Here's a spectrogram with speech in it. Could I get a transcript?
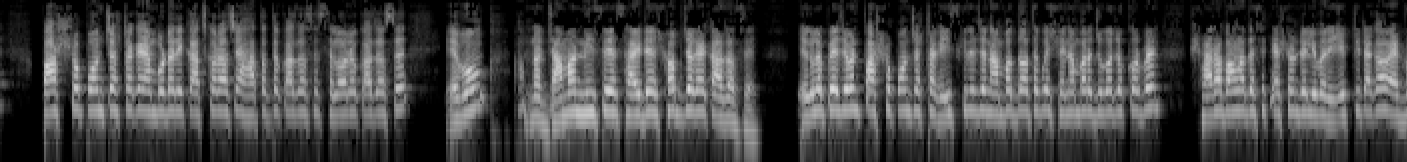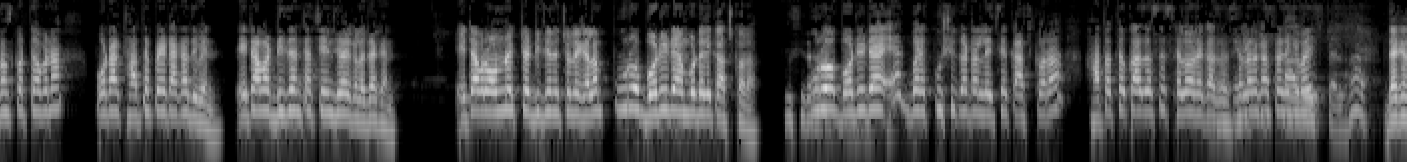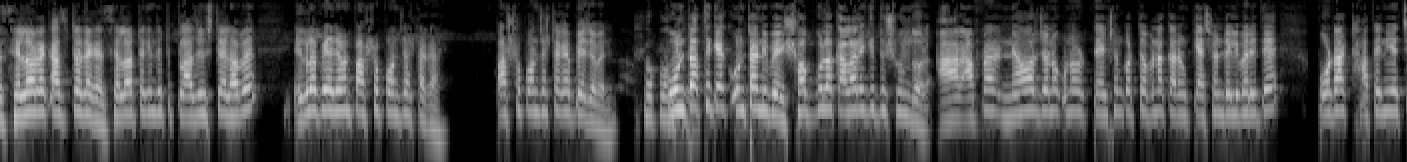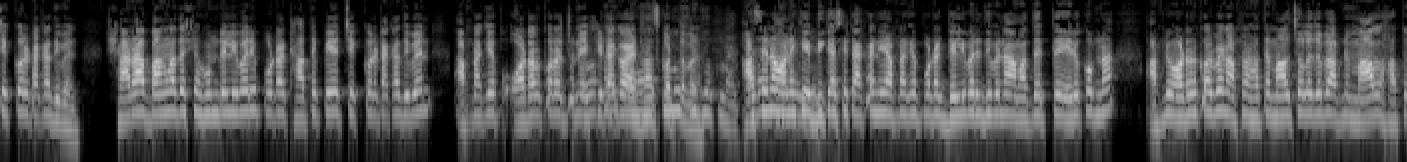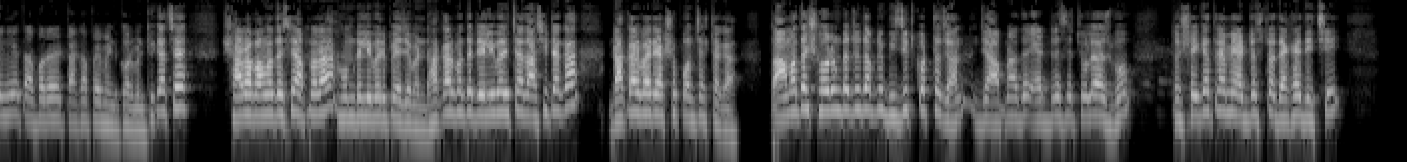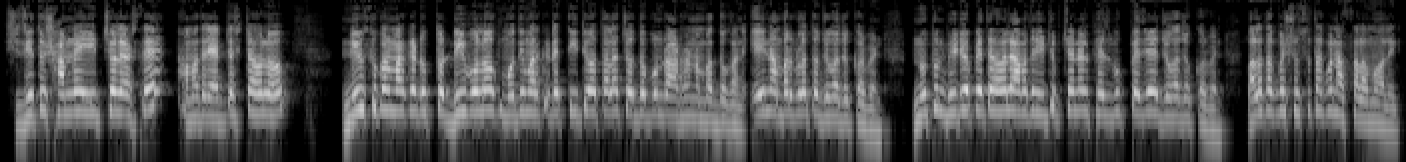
পাঁচশো পঞ্চাশ টাকা এমব্রয়ডারি কাজ করা আছে, হাতাতেও কাজ আছে, সেলোয়ারেও কাজ আছে, এবং আপনার জামার নিচে সাইডে সব জায়গায় কাজ আছে। এগুলো পেয়ে যাবেন পাঁচশো পঞ্চাশ টাকা স্ক্রিনে যে নাম্বার দেওয়া থাকবে, সেই নাম্বারে যোগাযোগ করবেন। সারা বাংলাদেশে ক্যাশ অন ডেলিভারি একটি টাকাও অ্যাডভান্স করতে হবে না। প্রোডাক্ট হাতে পেয়ে টাকা দিবেন। এটা আবার ডিজাইনটা চেঞ্জ হয়ে গেল, দেখেন। এটা আবার অন্য একটা ডিজাইনে চলে গেলাম। পুরো বডিটা এমব্রয়ডারি কাজ করা। পুরো বডিটা একবারে কুশি কাটা লেগছে কাজ করা। হাতাতেও কাজ আছে সেলোয়ারের কাজ আছে। সেলোয়ারের কাজটা দেখি ভাই। হ্যাঁ। দেখেন সেলোয়ারের কাজটা দেখেন সেলোয়ারটা কিন্তু একটু প্লাজো স্টাইল হবে। এগুলো পেয়ে যাবেন পাঁচশো পঞ্চাশ টাকায়। পাঁচশো পঞ্চাশ টাকায় পেয়ে যাবেন। কোনটা থেকে কোনটা নিবে সবগুলো কালারই কিন্তু সুন্দর। আর আপনার নেওয়ার জন্য কোনো টেনশন করতে হবে না কারণ ক্যাশ অন ডেলিভারিতে প্রোডাক্ট হাতে নিয়ে চেক করে টাকা দিবেন। সারা বাংলাদেশে হোম ডেলিভারি প্রোডাক্ট হাতে পেয়ে চেক করে টাকা দিবেন। আপনাকে অর্ডার করার জন্য একটি টাকা অ্যাডভান্স করতে হবে না। আসে না অনেকে বিকাশে টাকা নিয়ে আপনাকে প্রোডাক্ট ডেলিভারি দিবে না আমাদের তো এরকম না। আপনি অর্ডার করবেন আপনার হাতে মাল চলে যাবে আপনি মাল হাতে নিয়ে তারপরে টাকা পেমেন্ট করবেন ঠিক আছে? সারা বাংলাদেশে আপনারা হোম ডেলিভারি পেয়ে যাবেন। ঢাকার মধ্যে ডেলিভারি চার্জ আশি টাকা ঢাকার বাইরে একশো পঞ্চাশ টাকা। তো আমাদের শোরুমটা যদি আপনি ভিজিট করতে যান যে আপনাদের অ্যাড্রেসে চলে আসব তো সেই ক্ষেত্রে আমি অ্যাড্রেসটা দেখাই দিচ্ছি। যেহেতু সামনে ঈদ চলে আসছে, আমাদের অ্যাড্রেসটা হলো নিউ সুপার মার্কেট উত্তর ডি ব্লক, মোদি মার্কেটের তৃতীয় তলা, চোদ্দ, পনেরো, আঠারো নম্বর দোকান। এই নাম্বারগুলোতে যোগাযোগ করবেন। নতুন ভিডিও পেতে হলে আমাদের ইউটিউব চ্যানেল, ফেসবুক পেজে যোগাযোগ করবেন। ভালো থাকবেন, সুস্থ থাকবেন, আসসালামু আলাইকুম।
